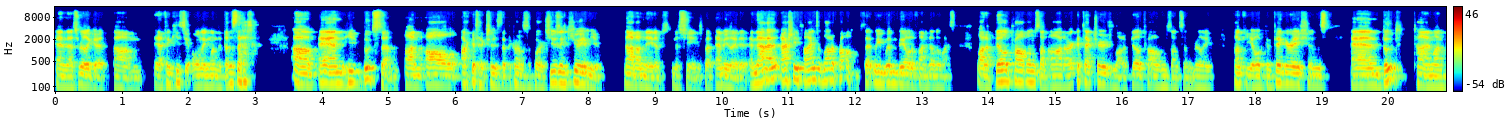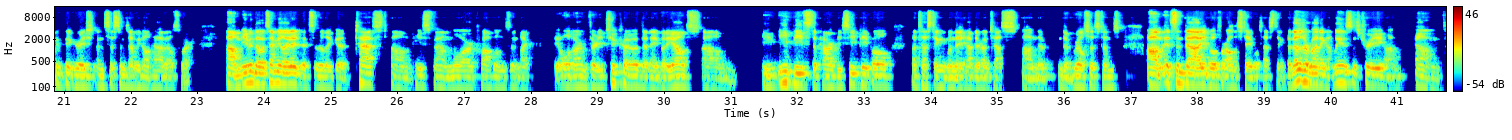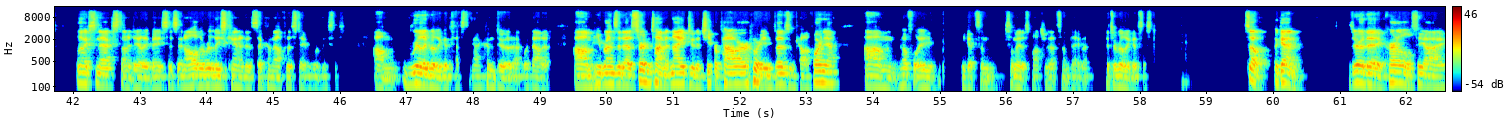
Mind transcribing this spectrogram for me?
And that's really good. Um, yeah, I think he's the only one that does that. Um, and he boots them on all architectures that the kernel supports using QEMU, not on native machines, but emulated. And that actually finds a lot of problems that we wouldn't be able to find otherwise. A lot of build problems on odd architectures, a lot of build problems on some really funky old configurations, and boot time on configuration and systems that we don't have elsewhere. Um, even though it's emulated, it's a really good test. Um, he's found more problems in like the old ARM32 code than anybody else. Um, he, he, beats the PowerPC people uh, testing when they have their own tests on the, the real systems. Um, it's invaluable for all the stable testing, but those are running on Linus's tree, on um, Linux Next on a daily basis, and all the release candidates that come out for the stable releases. Um, really, really good testing. I couldn't do it without it. Um, he runs it at a certain time at night due to cheaper power where he lives in California. Um, hopefully he gets some somebody to sponsor that someday, but it's a really good system. So again, zero day kernel CI,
